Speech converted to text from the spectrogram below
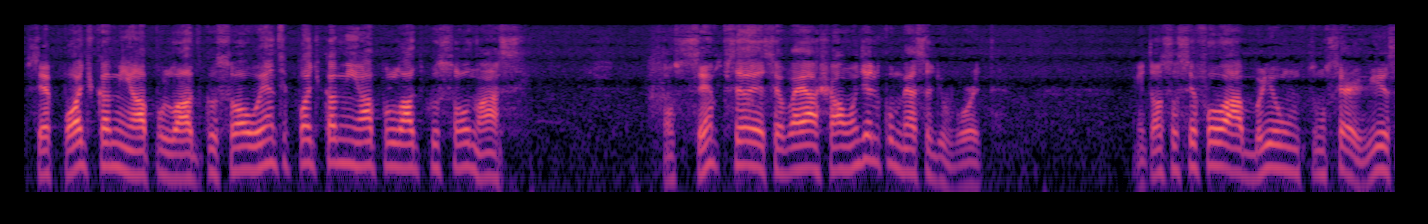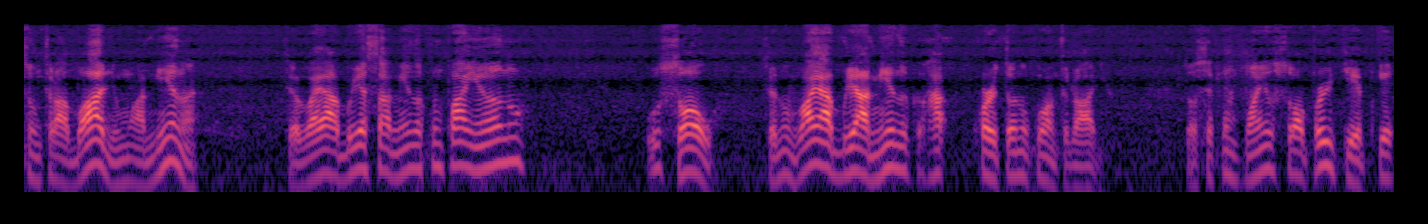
Você pode caminhar para o lado que o sol entra e pode caminhar para o lado que o sol nasce. Então sempre você, você vai achar onde ele começa de volta. Então se você for abrir um, um serviço, um trabalho, uma mina, você vai abrir essa mina acompanhando o sol. Você não vai abrir a mina cortando o contrário. Então você acompanha o sol. Por quê? Porque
